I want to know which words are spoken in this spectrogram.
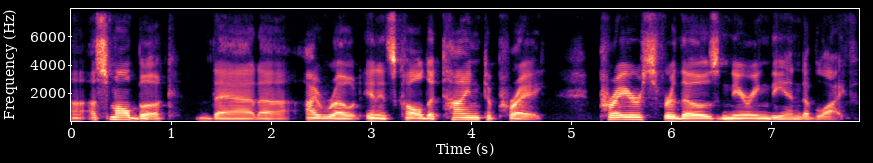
uh, a small book that uh, I wrote, and it's called "A Time to Pray: Prayers for Those Nearing the End of Life."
